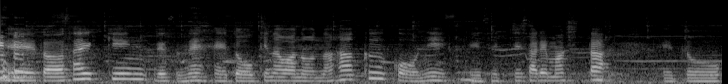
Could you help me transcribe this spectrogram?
えー、と最近ですね、えー、と沖縄の那覇空港に、えー設置されました、えー、と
